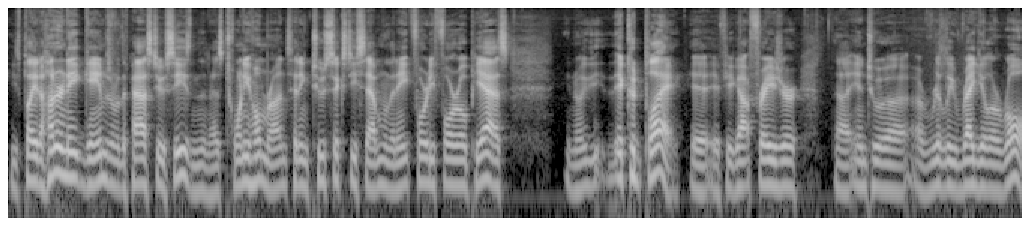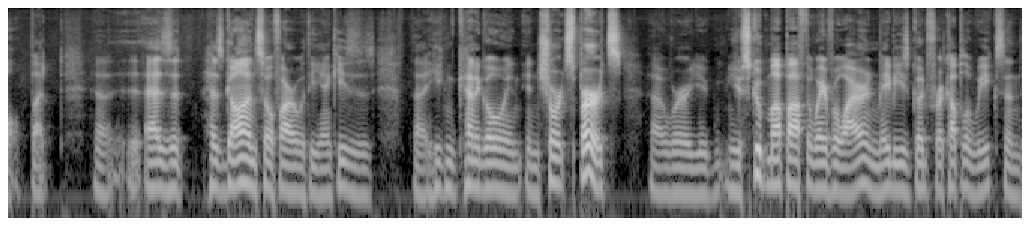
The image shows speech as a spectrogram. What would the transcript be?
He's played 108 games over the past two seasons and has 20 home runs, hitting 267 with an 844 OPS. You know, it could play if you got Frazier uh, into a, a, really regular role. But uh, as it has gone so far with the Yankees, is uh, he can kind of go in, in short spurts uh, where you you scoop him up off the waiver wire and maybe he's good for a couple of weeks and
